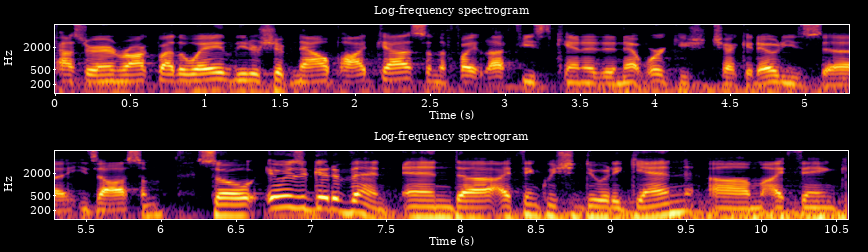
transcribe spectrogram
Pastor Aaron Rock, by the way, Leadership Now podcast on the Fight Laugh Feast Canada network. You should check it out. He's uh, he's awesome. So it was a good event, and uh, I think we should do it again. Um, I think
